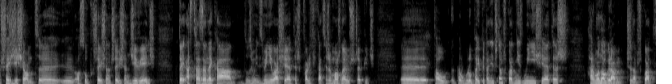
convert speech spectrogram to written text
60 y, y, osób, 60-69. Tutaj AstraZeneca zmieniła się też kwalifikacja, że można już szczepić tą, tą grupę. I pytanie, czy na przykład nie zmieni się też harmonogram, czy na przykład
